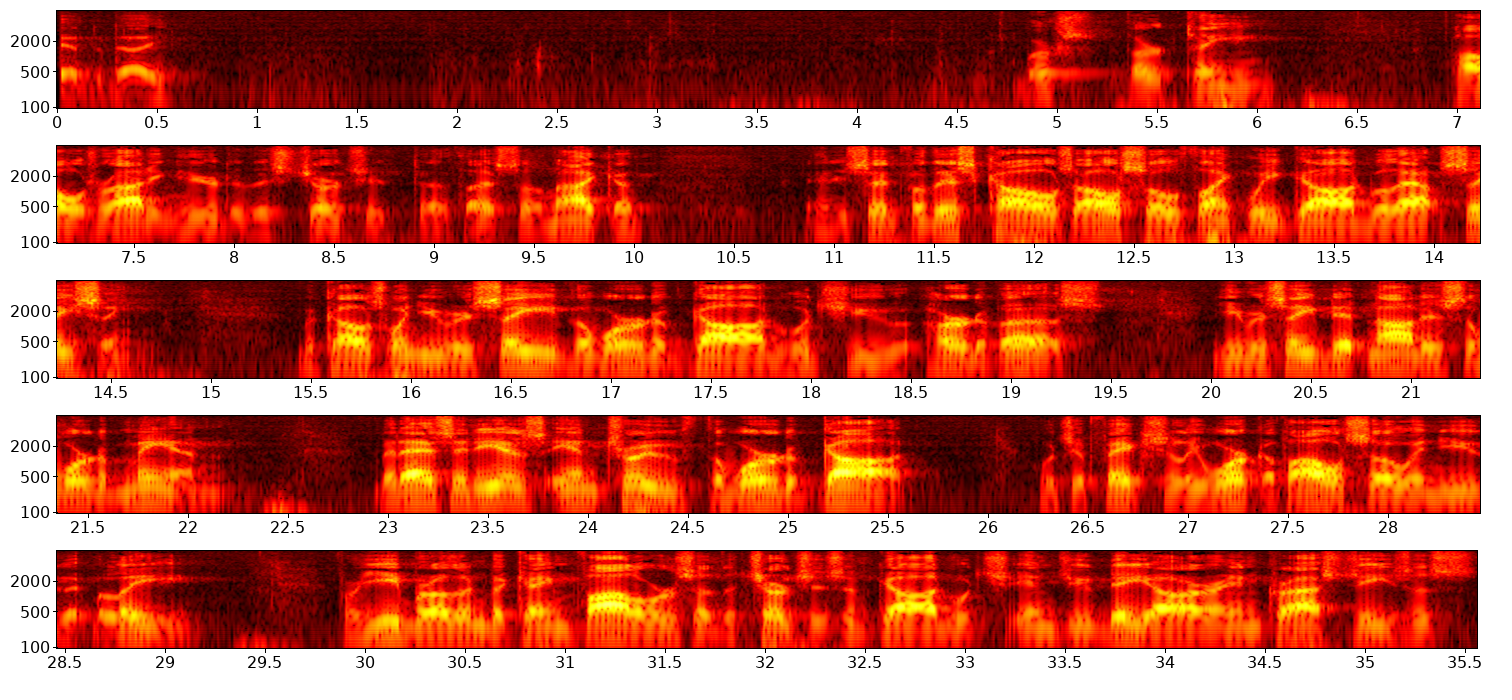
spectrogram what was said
today. Verse 13, Paul's writing here to this church at uh, Thessalonica, and he said, For this cause also thank we God without ceasing, because when you received the word of God, which you heard of us, you received it not as the word of men, but as it is in truth the word of God, which effectually worketh also in you that believe. For ye, brethren, became followers of the churches of God which in Judea are in Christ Jesus.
